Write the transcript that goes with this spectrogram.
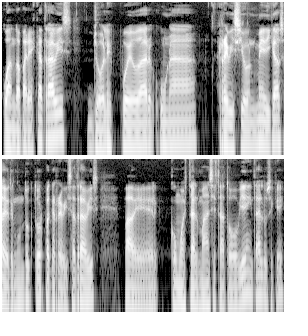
cuando aparezca Travis, yo les puedo dar una revisión médica, o sea, yo tengo un doctor para que revise a Travis para ver cómo está el man, si está todo bien y tal, no sé qué.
